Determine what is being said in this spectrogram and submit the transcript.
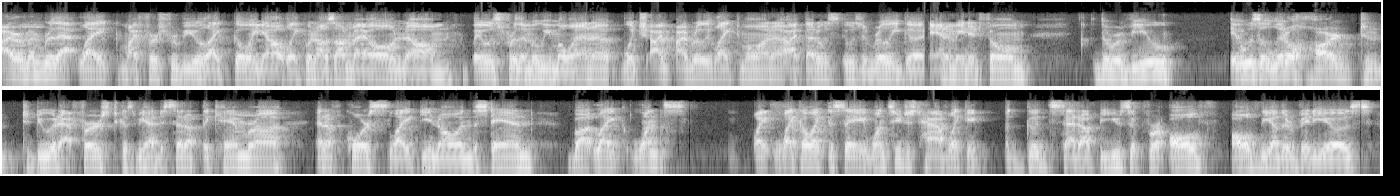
I remember that like my first review, like going out, like when I was on my own. Um, it was for the movie Moana, which I, I really liked Moana. I thought it was it was a really good animated film. The review, it was a little hard to to do it at first because we had to set up the camera and of course like you know in the stand. But like once, like like I like to say, once you just have like a, a good setup, you use it for all of all of the other videos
